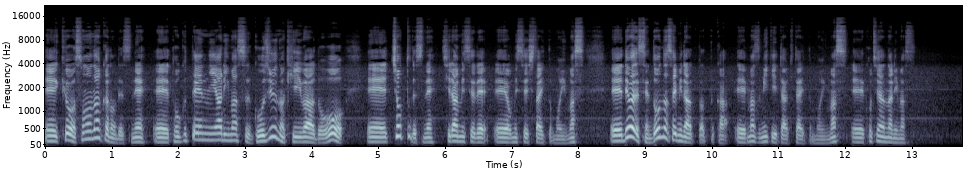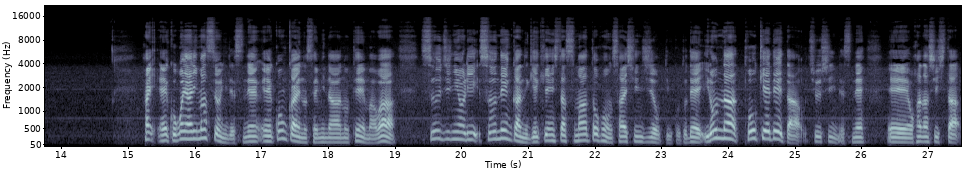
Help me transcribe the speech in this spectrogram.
えー、今日はその中のですね、えー、特典にあります50のキーワードを、えちょっとですね、チラ見せで、えお見せしたいと思います。えではですね、どんなセミナーだったか、えまず見ていただきたいと思います。えこちらになります。はい、えー、ここにありますようにですね、えー、今回のセミナーのテーマは、数字により数年間で激変したスマートフォン最新事情ということで、いろんな統計データを中心にですね、えー、お話しした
